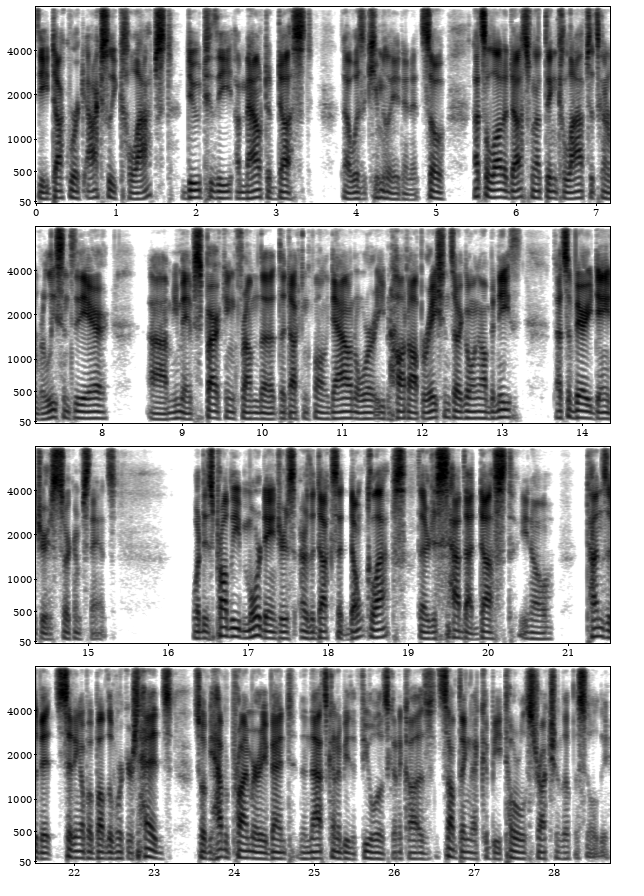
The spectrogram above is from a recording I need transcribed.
the ductwork actually collapsed due to the amount of dust that was accumulated in it. So that's a lot of dust. When that thing collapses, it's going to release into the air. Um, you may have sparking from the, the ducting falling down or even hot operations that are going on beneath. That's a very dangerous circumstance. What is probably more dangerous are the ducts that don't collapse, that just have that dust, you know, tons of it sitting up above the workers' heads. So if you have a primary event, then that's going to be the fuel that's going to cause something that could be total destruction of the facility.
